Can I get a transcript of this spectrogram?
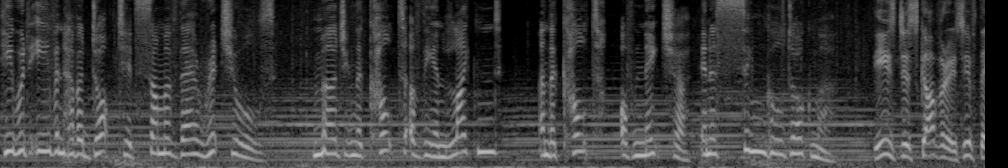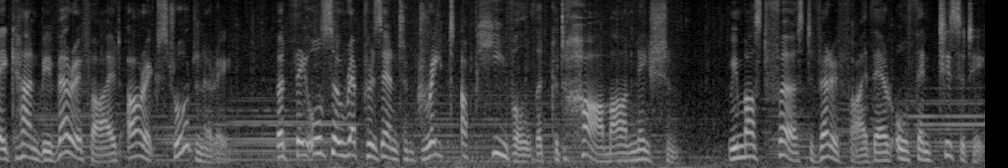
he would even have adopted some of their rituals, merging the cult of the enlightened and the cult of nature in a single dogma. These discoveries, if they can be verified, are extraordinary. But they also represent a great upheaval that could harm our nation. We must first verify their authenticity.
